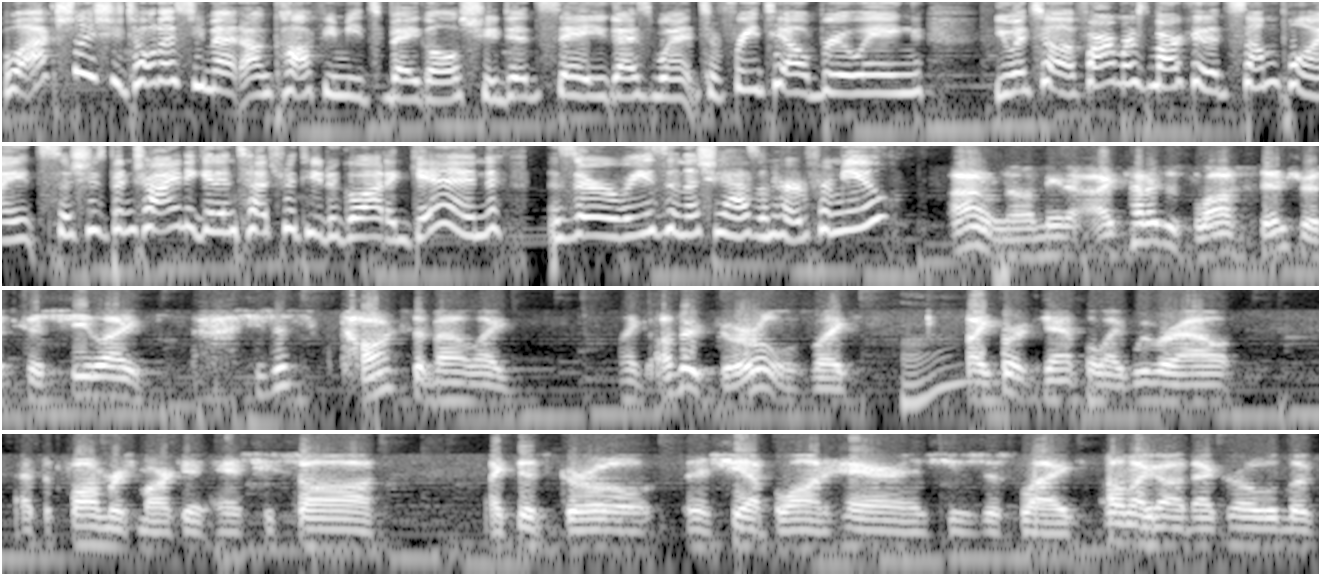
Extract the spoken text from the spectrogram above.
Well, actually, she told us you met on Coffee Meets Bagel. She did say you guys went to Freetail Brewing. You went to a farmer's market at some point. So she's been trying to get in touch with you to go out again. Is there a reason that she hasn't heard from you? I don't know. I mean, I kind of just lost interest because she like, she just talks about like, like other girls. Like, like for example, like we were out at the farmers market and she saw like this girl and she had blonde hair and she's just like, oh my god, that girl would look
